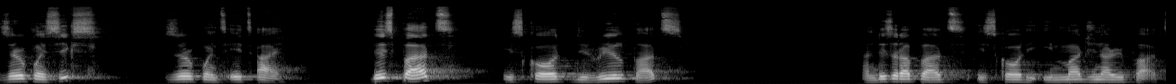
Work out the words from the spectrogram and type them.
0.6, 0.8i. This part is called the real part and this other part is called the imaginary part.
